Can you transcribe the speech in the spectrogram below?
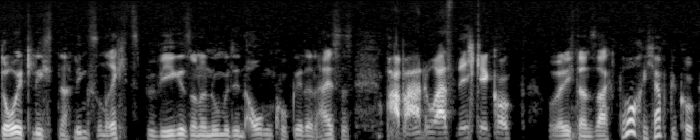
deutlich nach links und rechts bewege, sondern nur mit den Augen gucke, dann heißt es, Papa, du hast nicht geguckt. Und wenn ich dann sage, doch, ich habe geguckt.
